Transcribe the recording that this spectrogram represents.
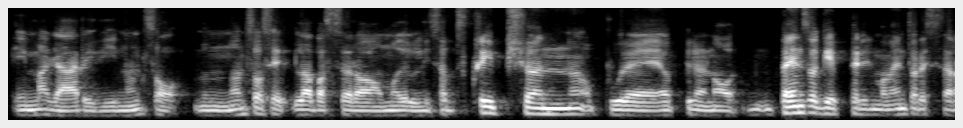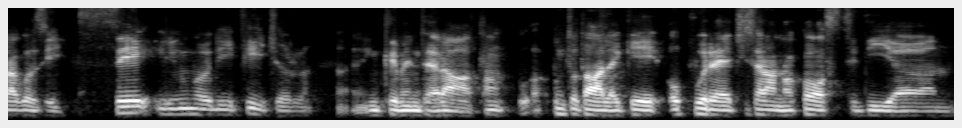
e magari di, non so, non so se la passerò a un modello di subscription oppure, oppure no. Penso che per il momento resterà così. Se il numero di feature eh, incrementerà appunto tale che oppure ci saranno costi di, uh,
